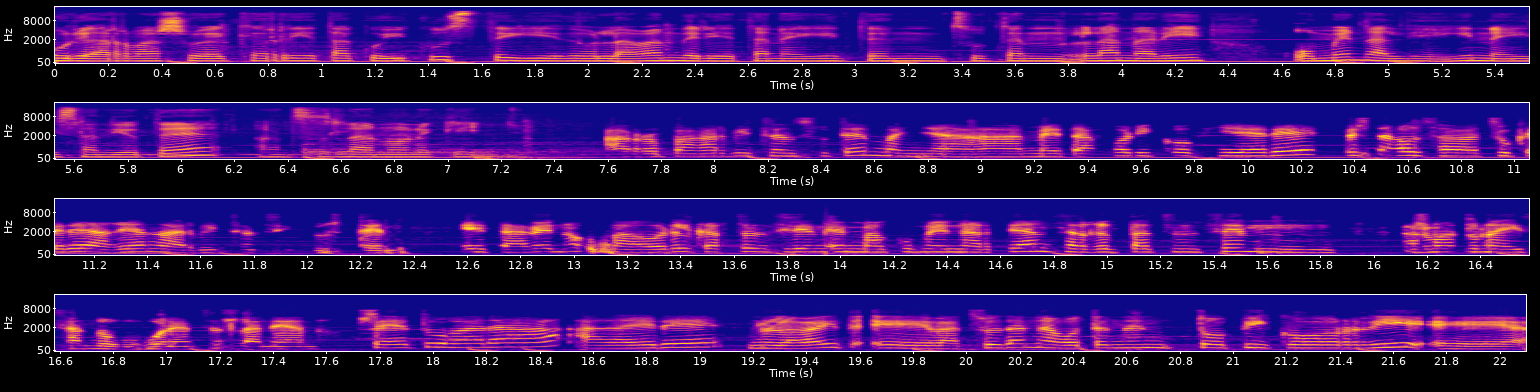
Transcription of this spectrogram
gure arbasoek herrietako ikustegi edo labanderietan egiten zuten lanari omenaldi egin izan diote antzazlan honekin arropa garbitzen zuten, baina metaforikoki ere beste gauza batzuk ere agian garbitzen zituzten. Eta beno, ba hor elkartzen ziren emakumeen artean zer gertatzen zen asmatu nahi izan dugu gure lanean. Saiatu gara, ala ere, nolabait e, batzuetan egoten den topiko horri, e,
